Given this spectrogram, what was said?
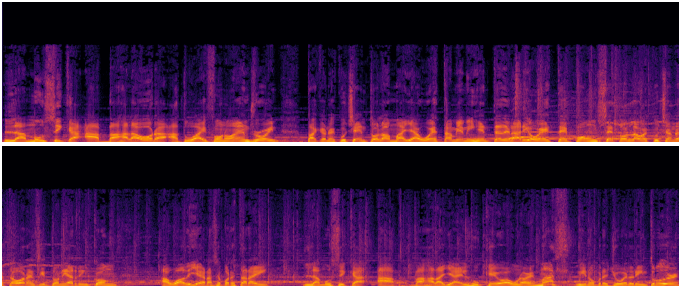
la música app. Baja la hora a tu iPhone o Android para que nos escuchen en todos lados. Mayagüez también, mi gente del área oeste, Ponce, todos lados escuchando esta hora en sintonía, Rincón. Aguadilla, gracias por estar ahí. La música app, bájala ya. El juqueo una vez más. Mi nombre es Joel el Intruder.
